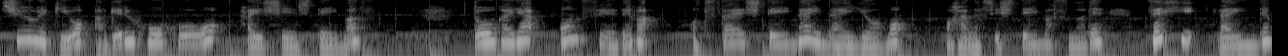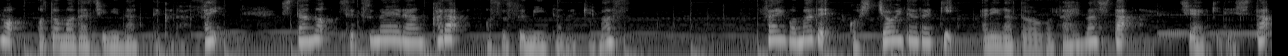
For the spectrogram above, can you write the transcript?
収益を上げる方法を配信しています。動画や音声ではお伝えしていない内容もお話ししていますので、ぜひ LINE でもお友達になってください。下の説明欄からお進みいただけます。最後までご視聴いただきありがとうございました。千秋でした。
